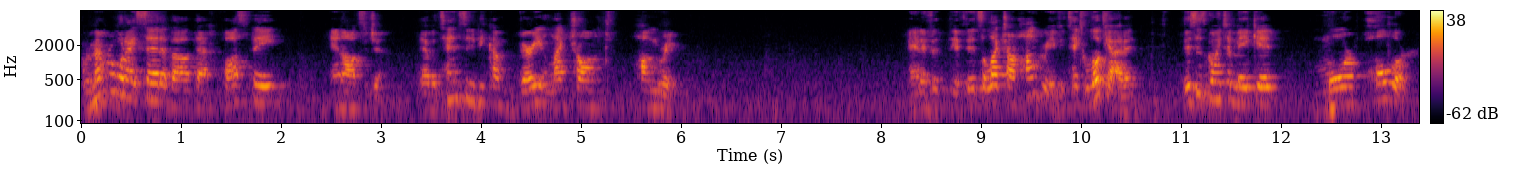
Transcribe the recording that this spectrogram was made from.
Remember what I said about that phosphate and oxygen. They have a tendency to become very electron hungry. And if, it, if it's electron hungry, if you take a look at it, this is going to make it more polar.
